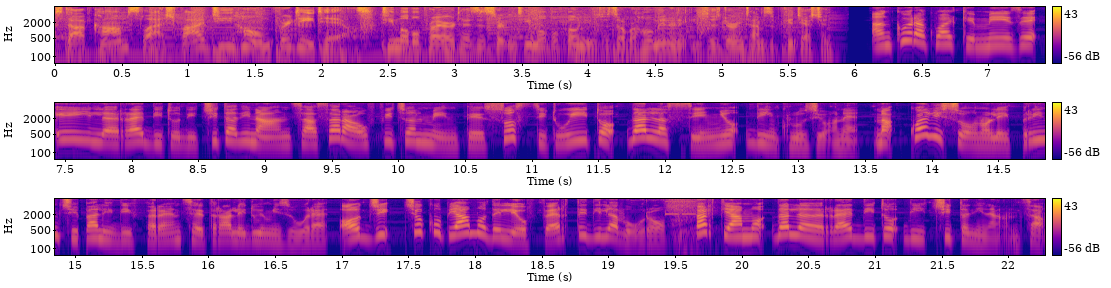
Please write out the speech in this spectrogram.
cox.com slash 5G home for details. T-Mobile prioritizes certain T-Mobile phone users over home internet users during times of congestion. Ancora qualche mese e il reddito di cittadinanza sarà ufficialmente sostituito dall'assegno di inclusione. Ma quali sono le principali differenze tra le due misure? Oggi ci occupiamo delle offerte di lavoro. Partiamo dal reddito di cittadinanza.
